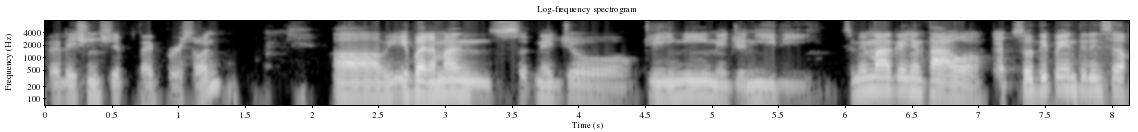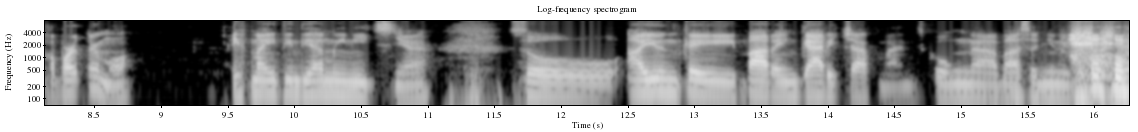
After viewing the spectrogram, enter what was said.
relationship type person. Ah, yung iba naman so- medyo clingy, medyo needy. So may mga ganyan tao. So depende rin sa kapartner mo if maintindihan mo yung needs niya. So ayon kay parang Gary Chapman kung nabasa niyo nito.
